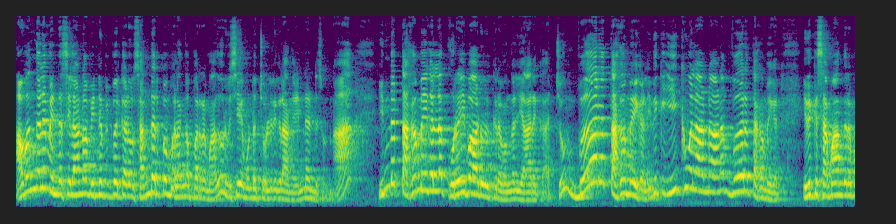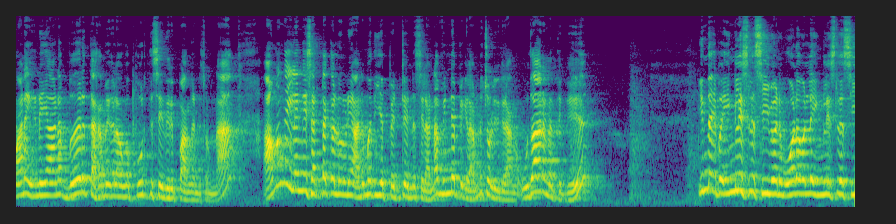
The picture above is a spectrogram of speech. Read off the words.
அவங்களும் என்ன செய்யலாம்னா விண்ணப்பிப்பதற்கான ஒரு சந்தர்ப்பம் வழங்கப்படுற மாதிரி ஒரு விஷயம் ஒன்று சொல்லியிருக்கிறாங்க. என்னன்னு சொன்னால் இந்த தகமைகளில் குறைபாடு இருக்கிறவங்க யாருக்காச்சும் வேறு தகமைகள் இதுக்கு ஈக்குவலான வேறு தகமைகள் இதுக்கு சமாந்தரமான இணையான வேறு தகமைகளை அவங்க பூர்த்தி செய்திருப்பாங்கன்னு சொன்னால் அவங்க இலங்கை சட்டக்கல்லூரியுடைய அனுமதியை பெற்று என்ன செய்யலாம்னா விண்ணப்பிக்கலாம்னு சொல்லியிருக்கிறாங்க. உதாரணத்துக்கு இந்த இப்போ இங்கிலீஷில் சி வேணும் ஓலவல்ல இங்கிலீஷில் சி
